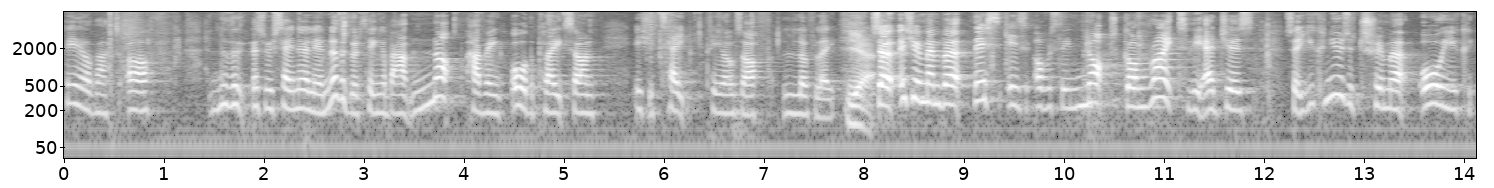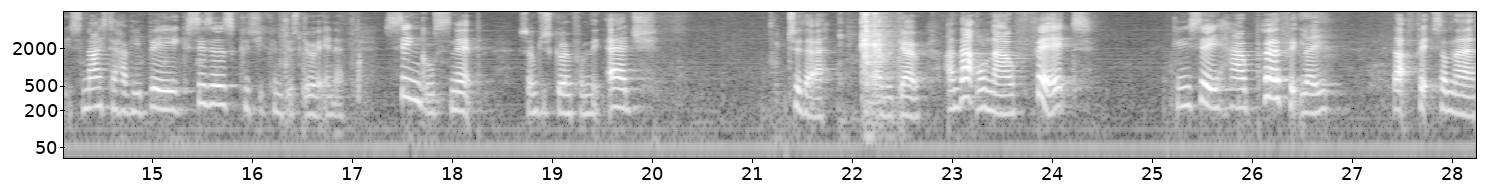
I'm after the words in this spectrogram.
peel that off. Another, as we were saying earlier, another good thing about not having all the plates on is your tape peels off lovely. Yeah. So as you remember, this is obviously not gone right to the edges. So you can use a trimmer or you can, it's nice to have your big scissors because you can just do it in a single snip. So I'm just going from the edge to there. There we go. And that will now fit. Can you see how perfectly that fits on there?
